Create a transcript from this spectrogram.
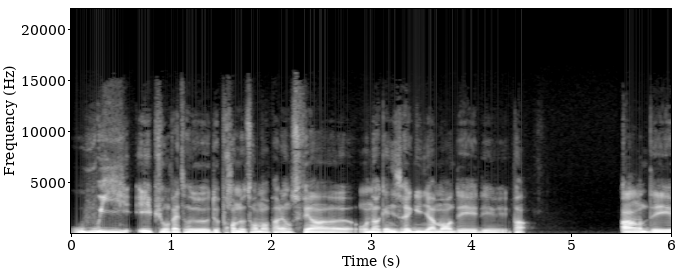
Oui, et puis en fait de prendre le temps d'en parler. On se fait, on organise régulièrement des, des enfin, un des,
